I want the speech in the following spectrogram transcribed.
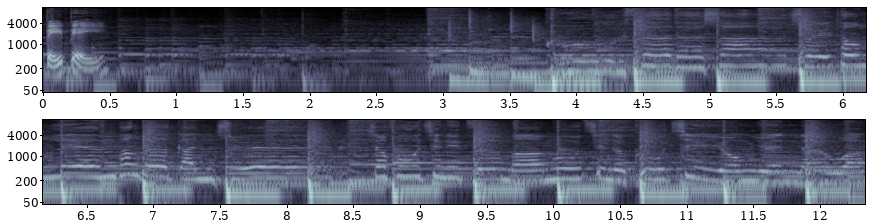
北北。苦涩的沙吹痛脸庞的感觉，像父亲的责骂，母亲的哭泣，永远难忘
